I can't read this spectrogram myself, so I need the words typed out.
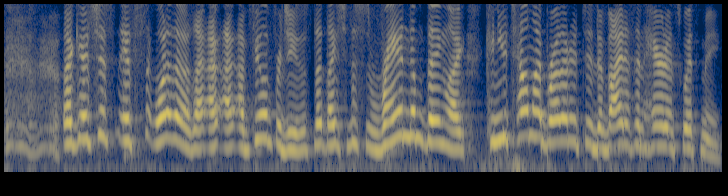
like it's just, it's one of those. I, I, I'm feeling for Jesus. Like this random thing, like, can you tell my brother to, to divide his inheritance with me?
